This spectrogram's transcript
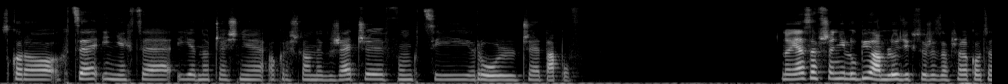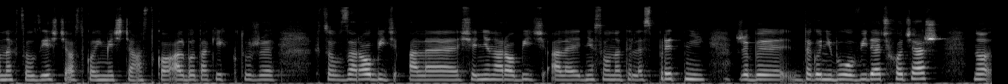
Skoro chcę i nie chcę jednocześnie określonych rzeczy, funkcji, ról czy etapów. No ja zawsze nie lubiłam ludzi, którzy za wszelką cenę chcą zjeść ciastko i mieć ciastko, albo takich, którzy chcą zarobić, ale się nie narobić, ale nie są na tyle sprytni, żeby tego nie było widać, chociaż no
